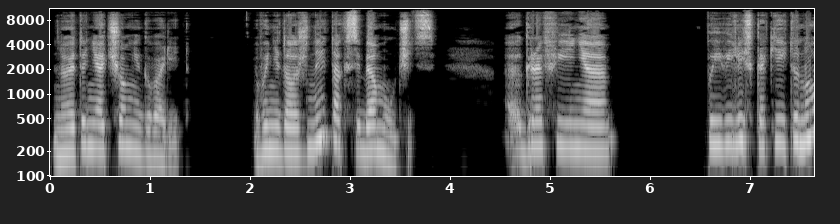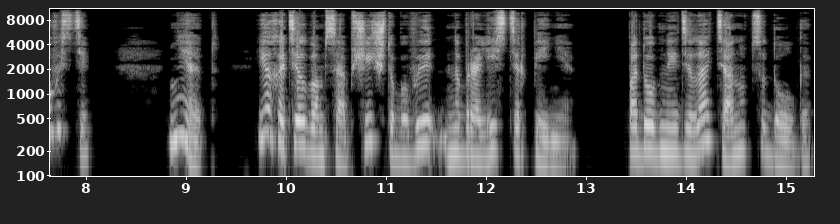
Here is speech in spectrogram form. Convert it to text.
Но это ни о чем не говорит. Вы не должны так себя мучить. Э, графиня... Появились какие-то новости? Нет, я хотел вам сообщить, чтобы вы набрались терпения. Подобные дела тянутся долго.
